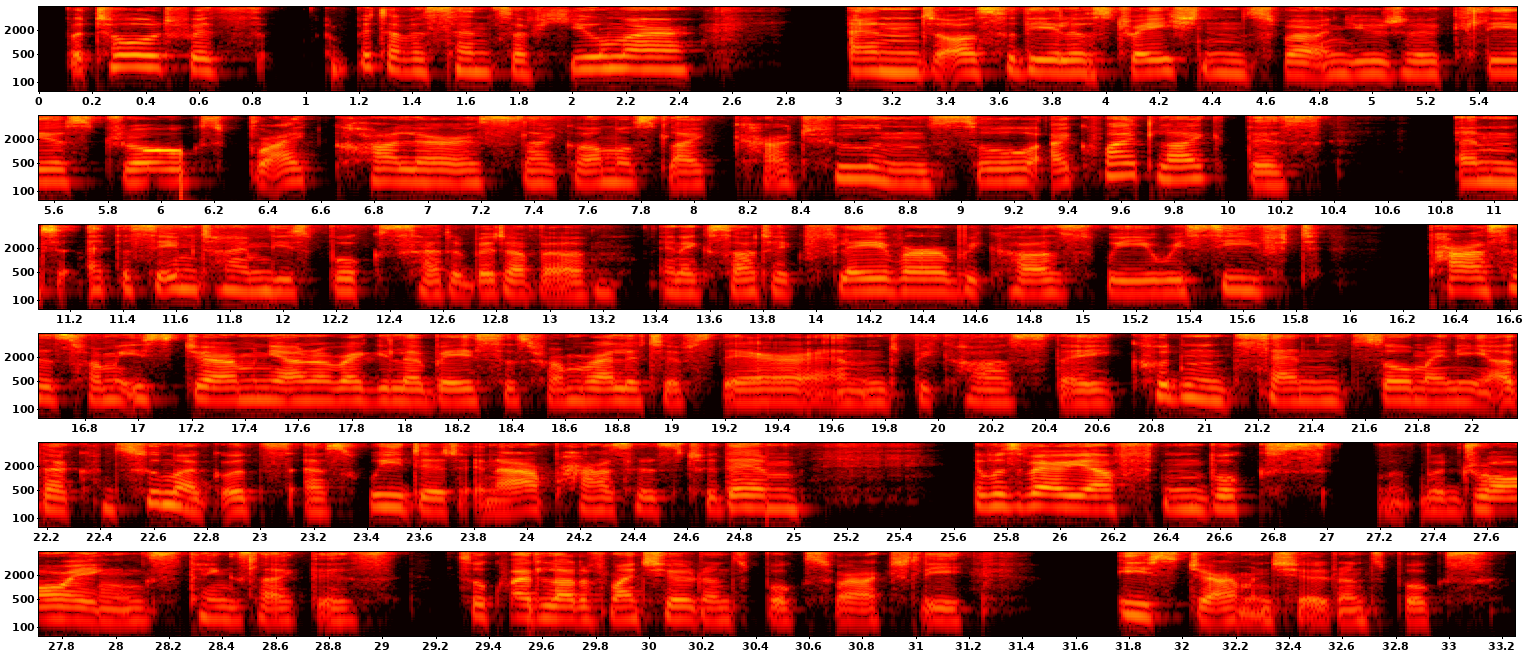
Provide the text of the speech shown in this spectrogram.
but told with a bit of a sense of humor and also the illustrations were unusual, clear strokes, bright colors, like almost like cartoons. So I quite liked this. And at the same time, these books had a bit of a, an exotic flavor because we received parcels from East Germany on a regular basis from relatives there. And because they couldn't send so many other consumer goods as we did in our parcels to them, it was very often books, drawings, things like this. So quite a lot of my children's books were actually East German children's books.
